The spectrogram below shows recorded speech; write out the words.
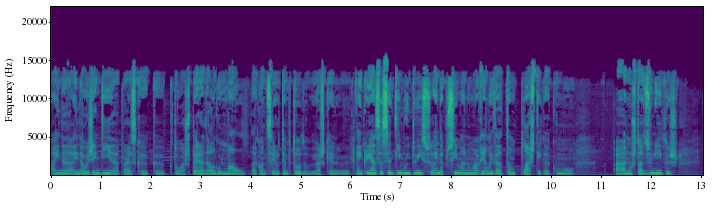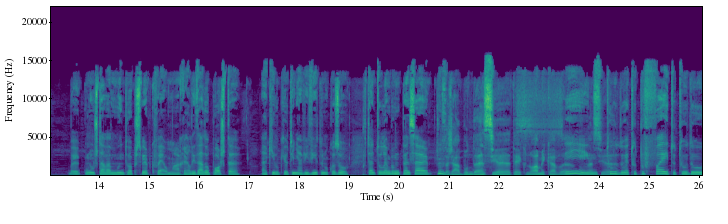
ainda, ainda hoje em dia. Parece que, que, que estou à espera de algo mal acontecer o tempo todo. Eu acho que em criança senti muito isso, ainda por cima, numa realidade tão plástica como há nos Estados Unidos. Não estava muito a perceber, porque é uma realidade oposta aquilo que eu tinha vivido no Kosovo. Portanto, lembro-me de pensar. Hum, Ou seja, a abundância até económica, a sim, abundância... tudo, é tudo perfeito, tudo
